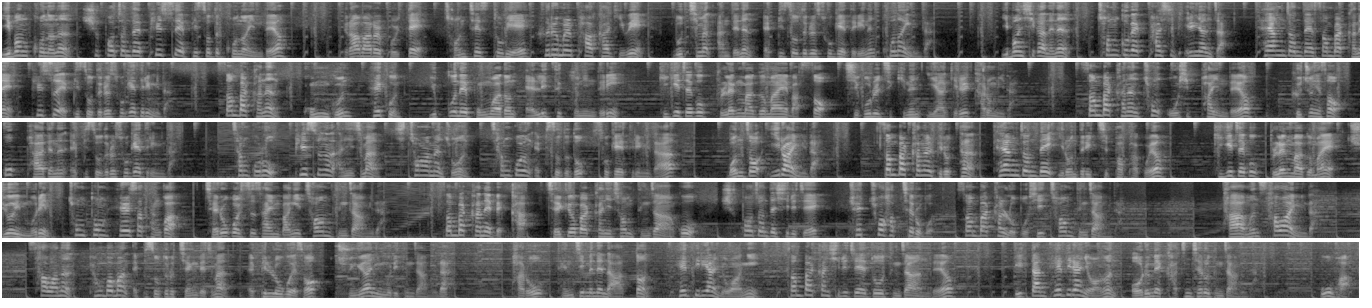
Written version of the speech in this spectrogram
이번 코너는 슈퍼전대 필수 에피소드 코너인데요. 드라마를 볼 때 전체 스토리의 흐름을 파악하기 위해 놓치면 안 되는 에피소드를 소개해드리는 코너입니다. 이번 시간에는 1981년작 태양전대 썬발칸의 필수 에피소드를 소개해드립니다. 썬발칸은 공군, 해군, 육군에 복무하던 엘리트 군인들이 기계제국 블랙마그마에 맞서 지구를 지키는 이야기를 다룹니다. 썬발칸은 총 50화인데요. 그 중에서 꼭 봐야 되는 에피소드를 소개해드립니다. 참고로 필수는 아니지만 시청하면 좋은 참고용 에피소드도 소개해드립니다. 먼저 1화입니다. 썬발칸을 비롯한 태양전대 일원들이 집합하고요. 기계제국 블랙마그마의 주요 인물인 총통 헬사탄과 제로걸스 4인방이 처음 등장합니다. 썬발칸의 메카, 제규어발칸이 처음 등장하고 슈퍼전대 시리즈의 최초 합체 로봇, 썬발칸 로봇이 처음 등장합니다. 다음은 4화입니다. 4화는 평범한 에피소드로 진행되지만 에필로그에서 중요한 인물이 등장합니다. 바로 덴지맨에 나왔던 헤드리안 여왕이 썬발칸 시리즈에도 등장하는데요. 일단 헤드리안 여왕은 얼음에 갇힌 채로 등장합니다. 5화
